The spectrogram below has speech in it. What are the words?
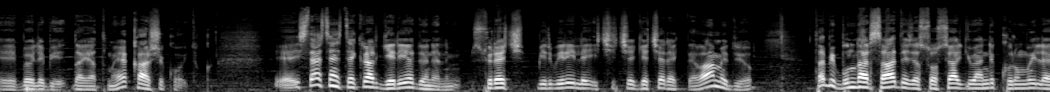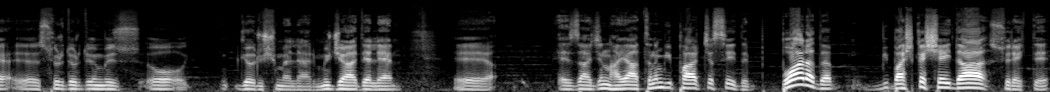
e, böyle bir dayatmaya karşı koyduk. E, isterseniz tekrar geriye dönelim. Süreç birbiriyle iç içe geçerek devam ediyor. Tabii bunlar sadece Sosyal Güvenlik Kurumu ile e, sürdürdüğümüz o görüşmeler, mücadele, e, eczacının hayatının bir parçasıydı. Bu arada bir başka şey daha sürekli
